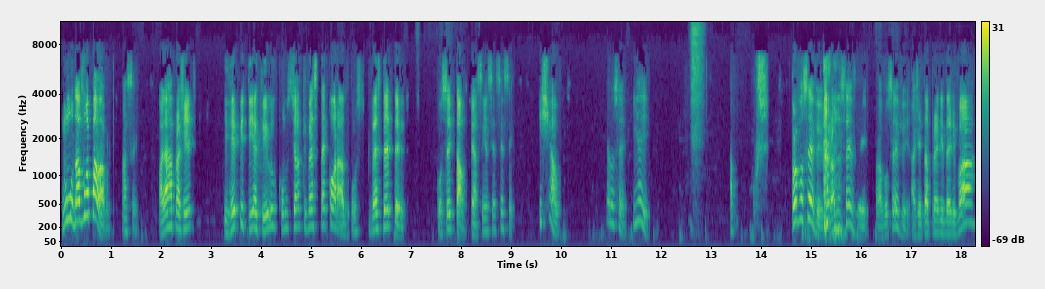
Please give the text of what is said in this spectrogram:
Não mudava uma palavra. Assim. Olhava pra gente e repetia aquilo como se já tivesse decorado, como se estivesse dentro dele. Conceito tal. É assim, assim, assim, assim. E tchau. É você. E aí? Para você ver, para você ver, para você ver. A gente aprende a derivar,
